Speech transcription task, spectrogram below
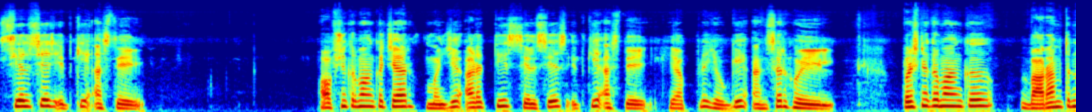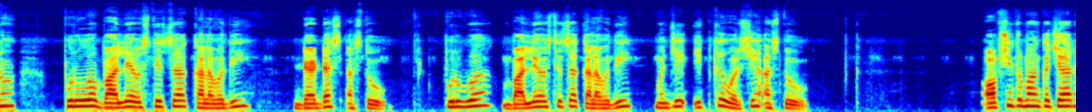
सेल्सिअस इतके असते. ऑप्शन क्रमांक चार म्हणजे अडतीस सेल्सिअस इतके असते हे आपले योग्य आन्सर होईल. प्रश्न क्रमांक बारा मित्रांनो पूर्व बाल्यावस्थेचा कालावधी डॅडस असतो. पूर्व बाल्यावस्थेचा कालावधी म्हणजे इतके वर्षे असतो. ऑप्शन क्रमांक चार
